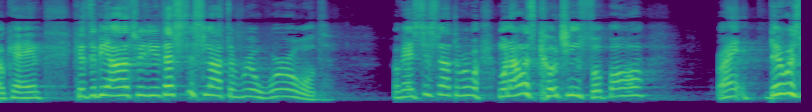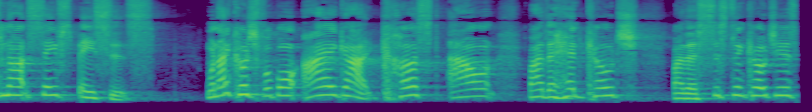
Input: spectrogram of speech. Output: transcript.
okay? Because to be honest with you, that's just not the real world. Okay, it's just not the real world. When I was coaching football, right, there was not safe spaces. When I coached football, I got cussed out by the head coach, by the assistant coaches.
